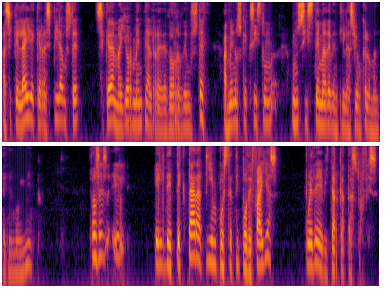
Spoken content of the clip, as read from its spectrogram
así que el aire que respira usted se queda mayormente alrededor de usted, a menos que exista un, un sistema de ventilación que lo mantenga en movimiento. Entonces, el, el detectar a tiempo este tipo de fallas puede evitar catástrofes.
